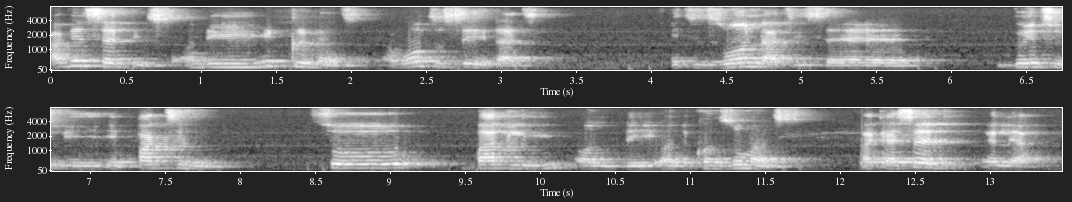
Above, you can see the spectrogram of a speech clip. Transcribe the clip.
Having said this, on the increments, I want to say that it is one that is going to be impacting so badly on the on the consumers. Like I said earlier,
